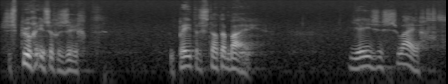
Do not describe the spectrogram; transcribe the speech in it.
Ze spugen in zijn gezicht. En Petrus staat erbij. Jezus zwijgt.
